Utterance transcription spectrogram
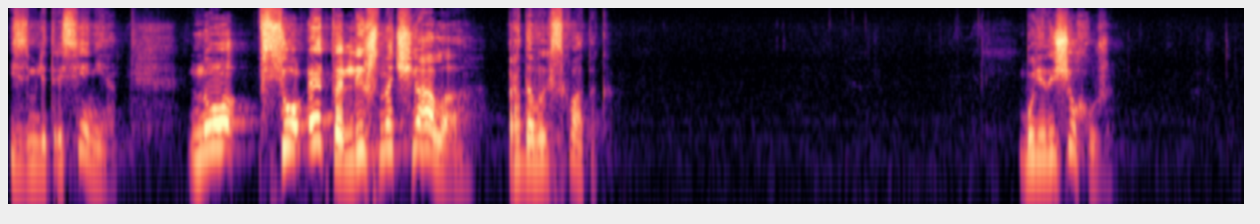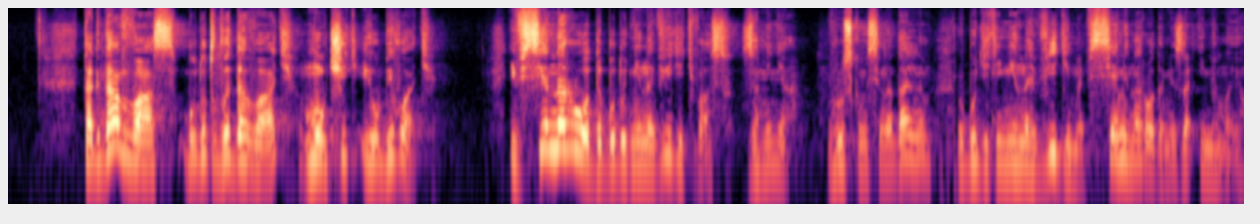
и землетрясения. Но все это лишь начало родовых схваток. Будет еще хуже. Тогда вас будут выдавать, мучить и убивать. И все народы будут ненавидеть вас за меня – в русском синодальном, вы будете ненавидимы всеми народами за имя Мое.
